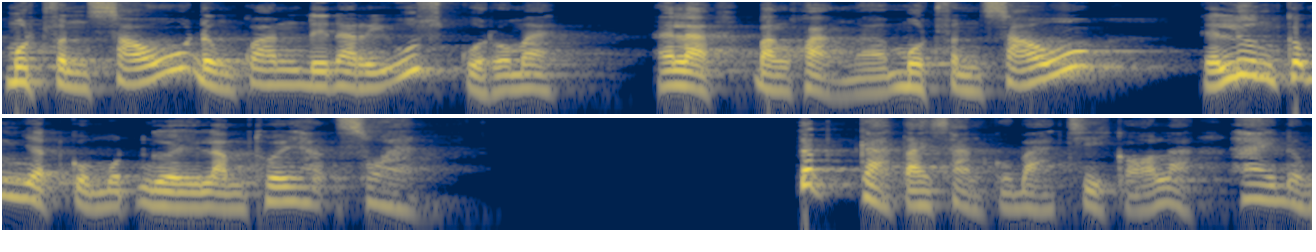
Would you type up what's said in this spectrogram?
một phần sáu đồng quan denarius của Roma, hay là bằng khoảng ờ, một phần sáu cái lương công nhật của một người làm thuê hạng soàn. Tất cả tài sản của bà chỉ có là hai đồng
